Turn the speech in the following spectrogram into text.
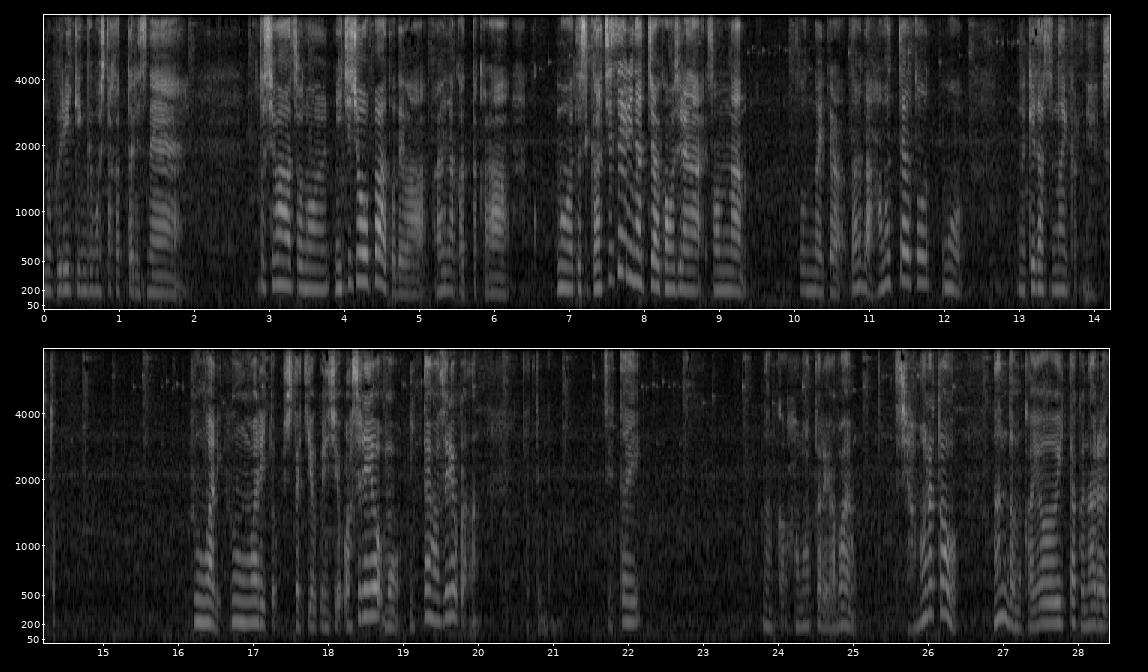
のグリーティングもしたかったですね。私はその日常パートでは会えなかったからもう私ガチ勢になっちゃうかもしれない。そんなそんないたらダメだハマっちゃうともう抜け出せないからね。ちょっと。ふんわりふんわりとした記憶にしよう。忘れよう。もう一旦忘れようかな。絶対なんかハマったらやばいもん。私ハマると何度も通いたくなる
